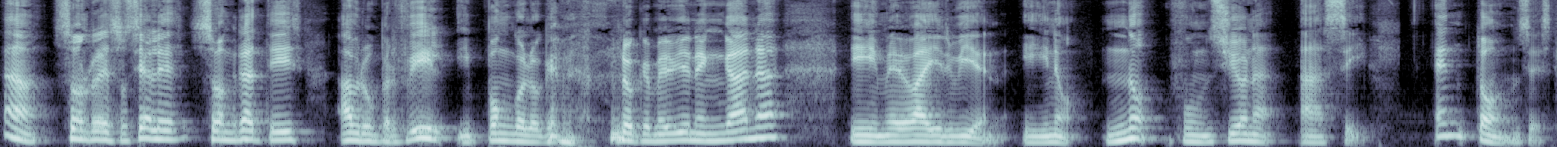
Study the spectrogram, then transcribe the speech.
Ah, son redes sociales, son gratis, abro un perfil y pongo lo que, lo que me viene en gana y me va a ir bien. Y no, no funciona así. Entonces,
